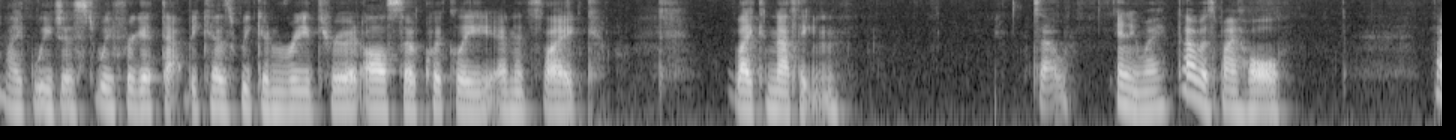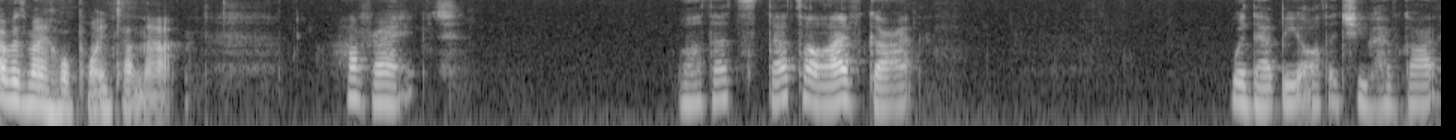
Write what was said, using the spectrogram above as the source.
like we just we forget that because we can read through it all so quickly and it's like like nothing so anyway that was my whole that was my whole point on that All right. Well, that's that's all I've got. Would that be all that you have got?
